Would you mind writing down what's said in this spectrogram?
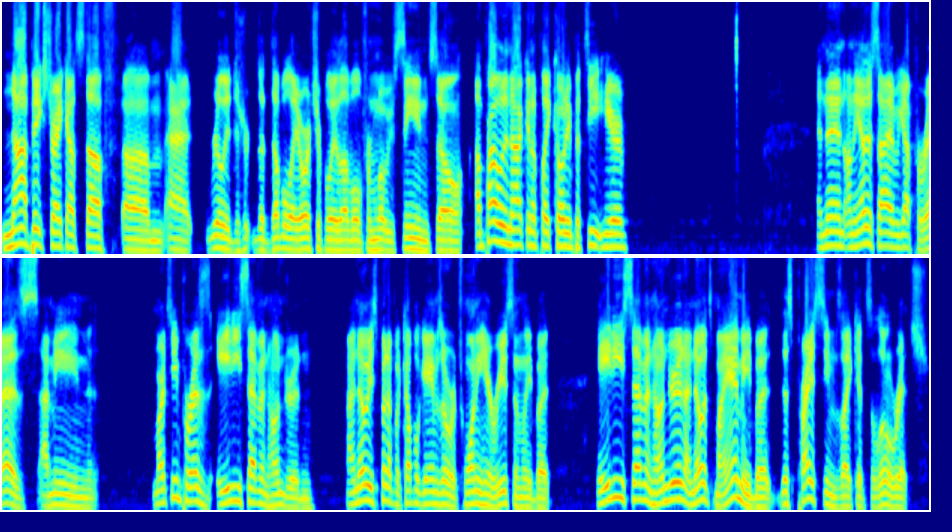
not big strikeout stuff um, at really the double A or triple A level from what we've seen. So I'm probably not going to play Cody Poteet here. And then on the other side, we got Perez. I mean, Martin Perez is 8,700. I know he's put up a couple games over 20 here recently, but 8,700. I know it's Miami, but this price seems like it's a little rich.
